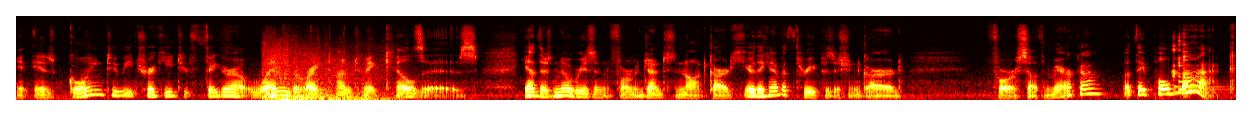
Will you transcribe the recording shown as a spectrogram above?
It is going to be tricky to figure out when the right time to make kills is. Yeah, there's no reason for Magenta to not guard here. They can have a three position guard for South America, but they pull back.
